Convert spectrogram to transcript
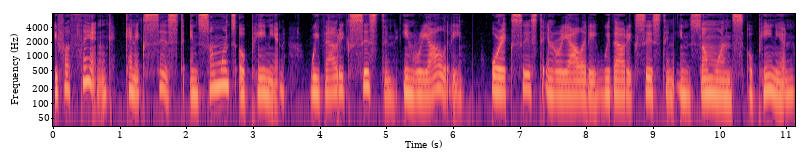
If a thing can exist in someone's opinion without existing in reality, or exist in reality without existing in someone's opinion,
